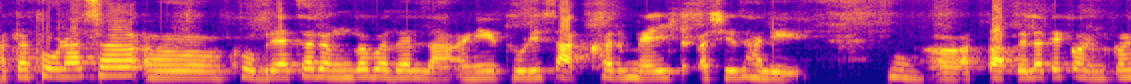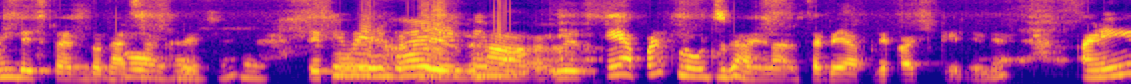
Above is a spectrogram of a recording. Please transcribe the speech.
आता थोडासा खोबऱ्याचा रंग बदलला आणि थोडी साखर मेल्ट अशी झाली. आता आपल्याला ते कणकण दिसत आहेत बघा हो, हो, साखरेचे. हो. ते ते थोडे आपण फ्रुट्स घालणार सगळे आपले कट केलेले. आणि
